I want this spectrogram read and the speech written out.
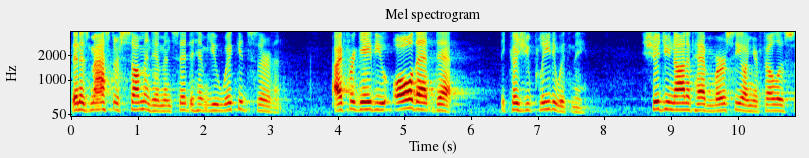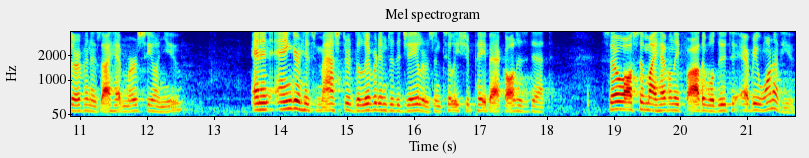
Then his master summoned him and said to him, You wicked servant, I forgave you all that debt because you pleaded with me. Should you not have had mercy on your fellow servant as I had mercy on you? And in anger, his master delivered him to the jailers until he should pay back all his debt. So also my heavenly Father will do to every one of you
